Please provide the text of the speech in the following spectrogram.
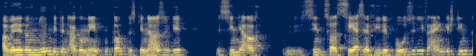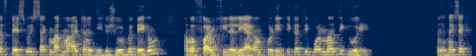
Aber wenn ihr dann nur mit den Argumenten kommt, das ist genauso wie, es sind ja auch, sind zwar sehr, sehr viele positiv eingestimmt auf das, wo ich sage, machen wir alternative Schulbewegung, aber vor allem viele Lehrer und Politiker, die wollen man die Gurgel. Und dann habe ich,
